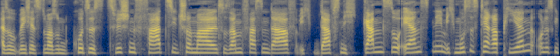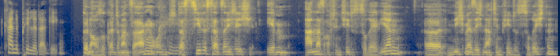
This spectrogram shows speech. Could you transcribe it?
also wenn ich jetzt mal so ein kurzes Zwischenfazit schon mal zusammenfassen darf, ich darf es nicht ganz so ernst nehmen, ich muss es therapieren und es gibt keine Pille dagegen. Genau, so könnte man sagen. Okay. Und das Ziel ist tatsächlich eben anders auf den Tinnitus zu reagieren, äh, nicht mehr sich nach dem Tinnitus zu richten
